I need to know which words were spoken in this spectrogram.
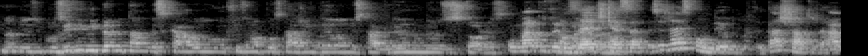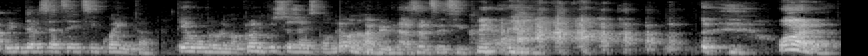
Não é mesmo. Inclusive me perguntaram desse carro, eu fiz uma postagem dela no Instagram, nos meus stories. o Marcos Donizete quer saber. Você já respondeu. Tá chato já. A BMW 750 tem algum problema crônico? Isso você já respondeu ou não? A BMW 750. Olha,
